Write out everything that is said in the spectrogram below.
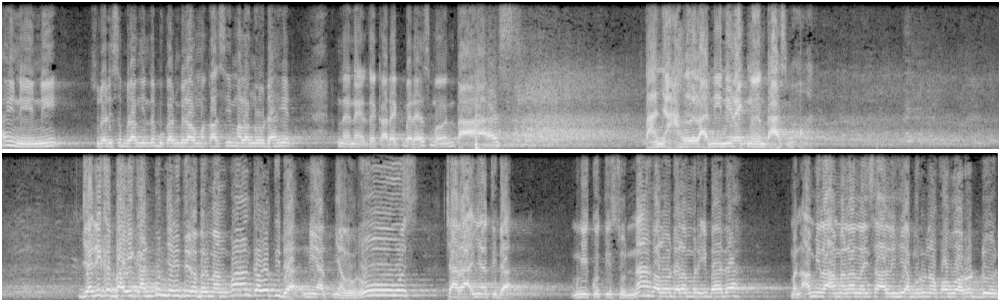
Ah ini ini sudah diseberangin teh bukan bilang makasih malah ngeludahin. Nenek teh karek beres mentas. Tanya heula ini rek mentas mohon jadi kebaikan pun jadi tidak bermanfaat kalau tidak niatnya lurus caranya tidak mengikuti sunnah kalau dalam beribadah. Man amila amalan laisa alihi amruna fahuwa raddun.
